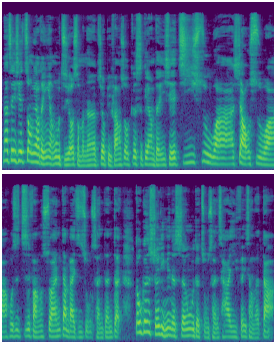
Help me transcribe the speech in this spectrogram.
那这些重要的营养物质有什么呢？就比方说各式各样的一些激素啊、酵素啊，或是脂肪酸、蛋白质组成等等，都跟水里面的生物的组成差异非常的大。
